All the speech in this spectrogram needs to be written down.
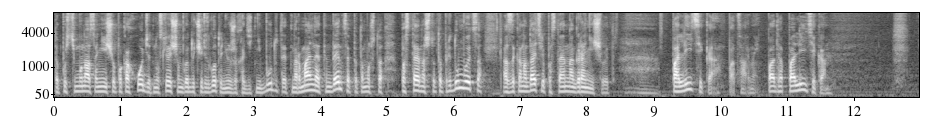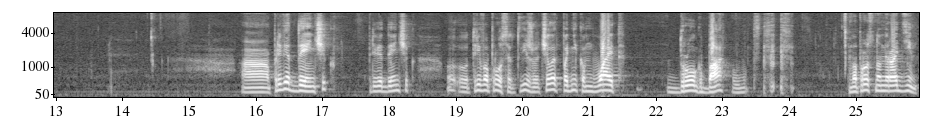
Допустим, у нас они еще пока ходят, но в следующем году, через год они уже ходить не будут. Это нормальная тенденция, потому что постоянно что-то придумывается, а законодатель постоянно ограничивает. Политика, пацаны, политика. А, привет, Денчик. Привет, Денчик. Три вопроса тут вижу. Человек под ником White Drogba Вопрос номер один.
